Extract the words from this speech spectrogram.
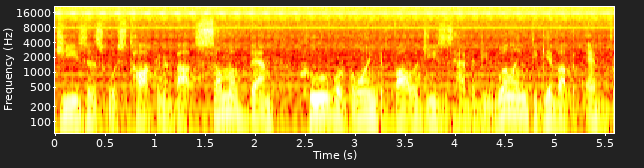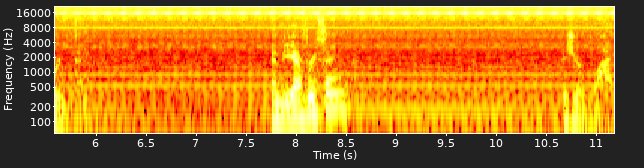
Jesus was talking about. Some of them who were going to follow Jesus had to be willing to give up everything. And the everything is your life.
